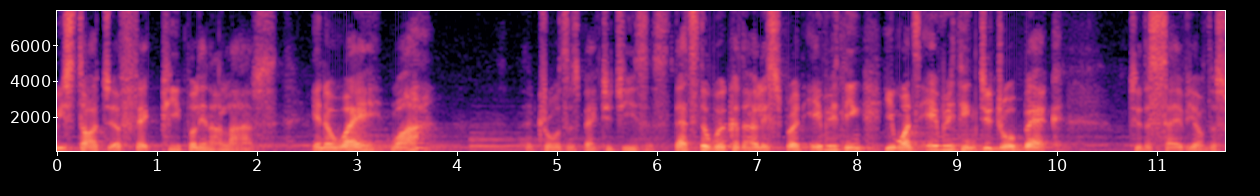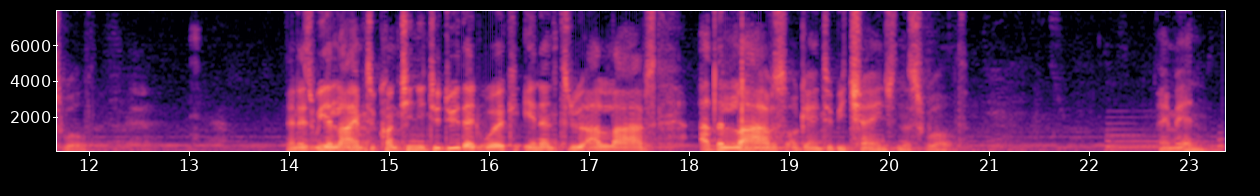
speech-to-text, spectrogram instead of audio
We start to affect people in our lives in a way. Why? That draws us back to Jesus. That's the work of the Holy Spirit. Everything, He wants everything to draw back to the Savior of this world. And as we allow Him to continue to do that work in and through our lives, other lives are going to be changed in this world. Amen.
